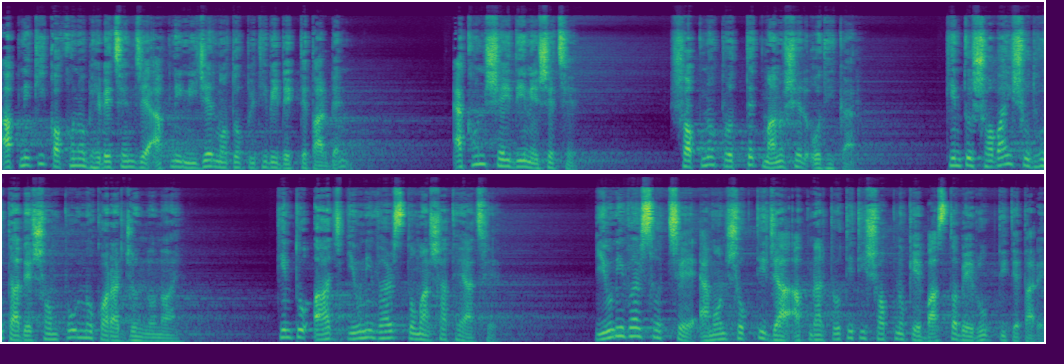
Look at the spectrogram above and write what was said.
আপনি কি কখনো ভেবেছেন যে আপনি নিজের মতো পৃথিবী দেখতে পারবেন? এখন সেই দিন এসেছে। স্বপ্ন প্রত্যেক মানুষের অধিকার। কিন্তু সবাই শুধু তাদের সম্পূর্ণ করার জন্য নয়। কিন্তু আজ ইউনিভার্স তোমার সাথে আছে। ইউনিভার্স হচ্ছে এমন শক্তি যা আপনার প্রতিটি স্বপ্নকে বাস্তবে রূপ দিতে পারে।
